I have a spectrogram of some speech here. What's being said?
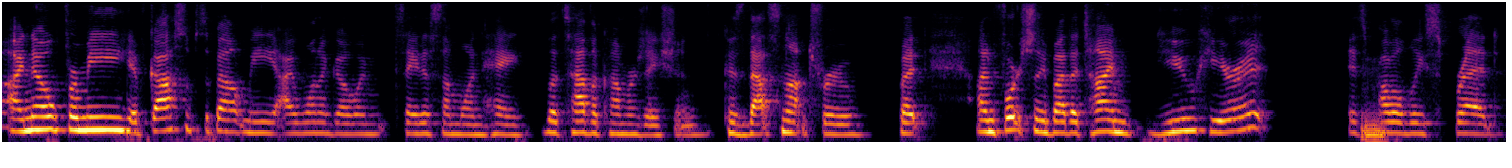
I know for me, if gossip's about me, I want to go and say to someone, hey, let's have a conversation because that's not true. But unfortunately, by the time you hear it, it's Mm. probably spread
